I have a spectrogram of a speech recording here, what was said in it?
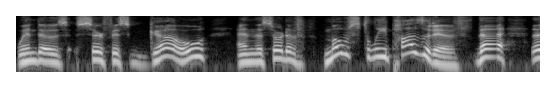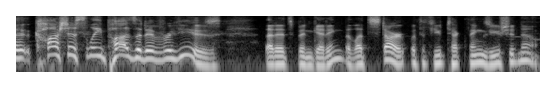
Windows Surface Go and the sort of mostly positive, the the cautiously positive reviews that it's been getting. But let's start with a few tech things you should know.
